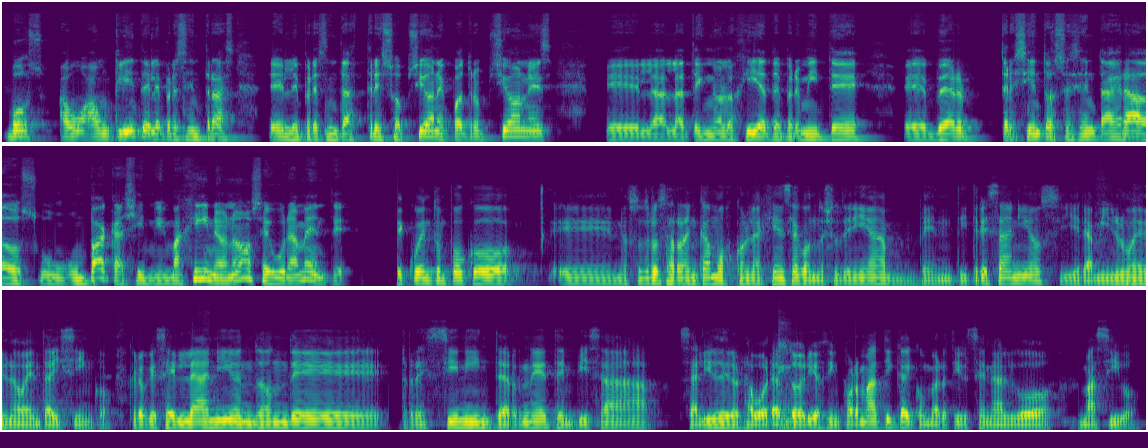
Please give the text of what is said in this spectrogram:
Vos a un, cliente le presentás, eh, le tres opciones, cuatro opciones, eh, la, tecnología te permite eh, ver 360 grados un, packaging, me imagino, ¿no? Seguramente. Te cuento un poco, nosotros arrancamos con la agencia cuando yo tenía 23 años y era 1995. Creo que es el año en donde recién Internet empieza a salir de los laboratorios de informática y convertirse en algo masivo.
